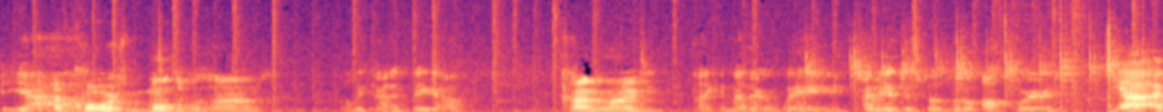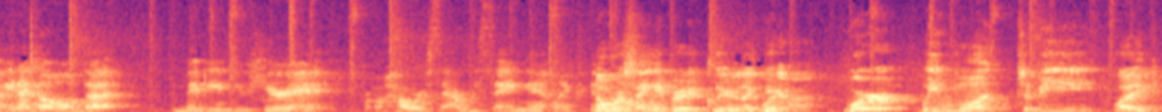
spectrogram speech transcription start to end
Yeah. Of course, multiple times. Well, we kind of figure out Kind of like, like another way. I mean, it just feels a little awkward. Yeah, I mean, I know that maybe if you hear it, how we're saying, are we saying it like? No, we're saying it very clear. Like we're Yeah. We're we want to be like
